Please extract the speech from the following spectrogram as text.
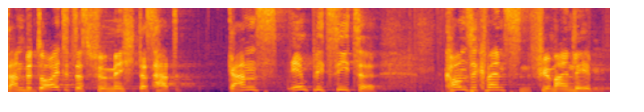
dann bedeutet das für mich, das hat ganz implizite Konsequenzen für mein Leben.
